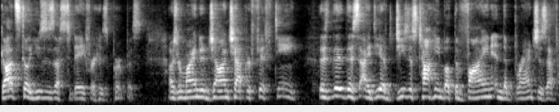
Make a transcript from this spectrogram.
God still uses us today for his purpose. I was reminded of John chapter 15 this, this idea of Jesus talking about the vine and the branches of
